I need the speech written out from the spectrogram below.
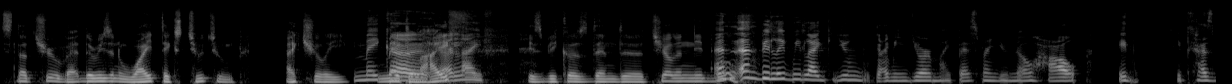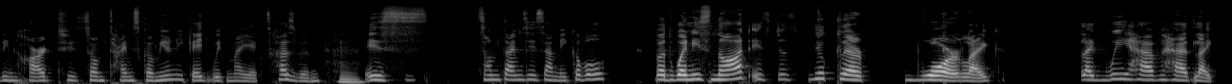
it's not true. That the reason why it takes two to actually make, make a, life a life. is because then the children need both. and and believe me like you i mean you're my best friend you know how it it has been hard to sometimes communicate with my ex-husband Hmm. is sometimes it's amicable but when it's not it's just nuclear war like like we have had like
